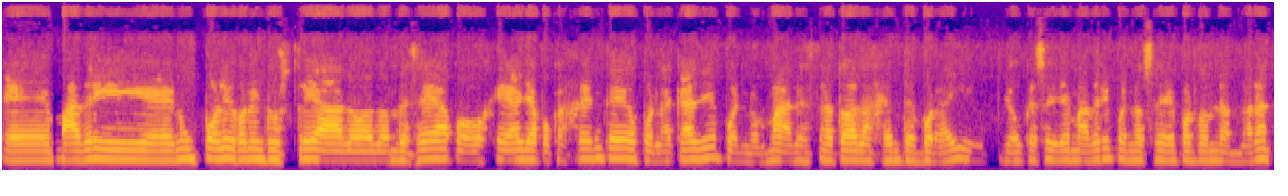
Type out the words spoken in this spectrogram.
eh, Madrid en un polígono industrial o donde sea, pues que haya poca gente o por la calle, pues normal, está toda la gente por ahí. Yo que soy de Madrid, pues no sé por dónde andarán.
